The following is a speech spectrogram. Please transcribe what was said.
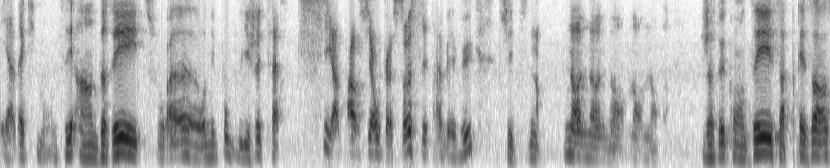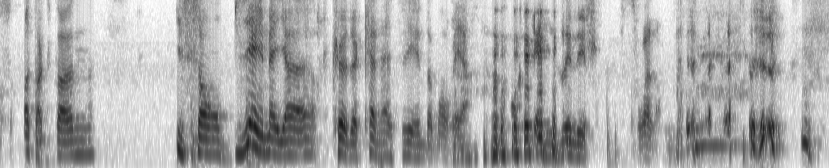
y en a qui m'ont dit, André, tu vois, on n'est pas obligé de faire si attention que ça si tu avais vu. J'ai dit non, non, non, non, non, non. Je veux qu'on dise à présence autochtone, ils sont bien meilleurs que le Canadien de Montréal pour organiser les choses. Voilà.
